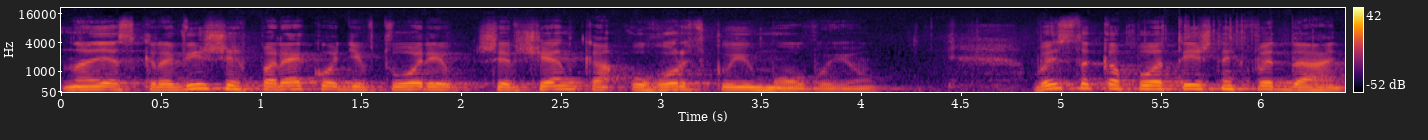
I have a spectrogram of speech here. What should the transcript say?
найяскравіших перекладів творів Шевченка угорською мовою. Виставка поетичних видань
